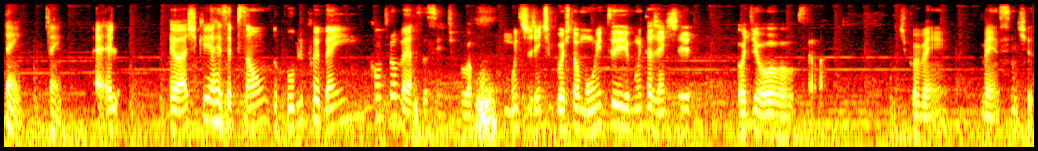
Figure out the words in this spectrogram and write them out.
Tem, tem. É, ele... eu acho que a recepção do público foi bem controversa, assim, tipo, muita gente gostou muito e muita gente odiou, sei lá. Tipo, bem, bem nesse sentido.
